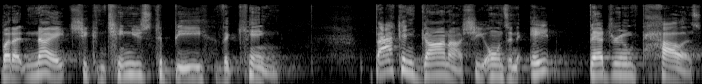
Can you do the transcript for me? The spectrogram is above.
but at night, she continues to be the king. Back in Ghana, she owns an eight bedroom palace,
